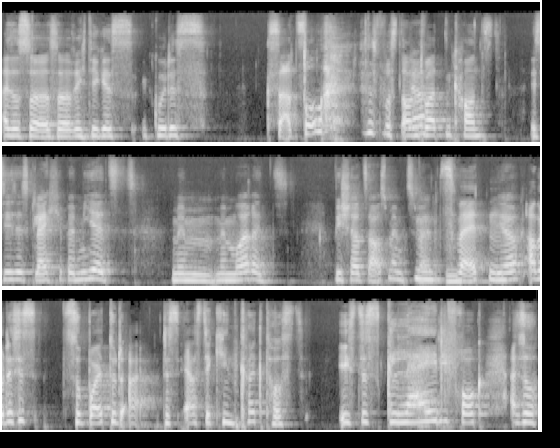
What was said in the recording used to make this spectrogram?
Also so, so ein richtiges, gutes Gesatzel, das was du Ja. antworten kannst. es ist das Gleiche bei mir jetzt mit, dem- mit Moritz. Wie schaut es aus mit dem zweiten? Mit dem zweiten. Ja. Aber das ist, sobald du da- das erste Kind gekriegt hast, ist das gleich die Frage. Also,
